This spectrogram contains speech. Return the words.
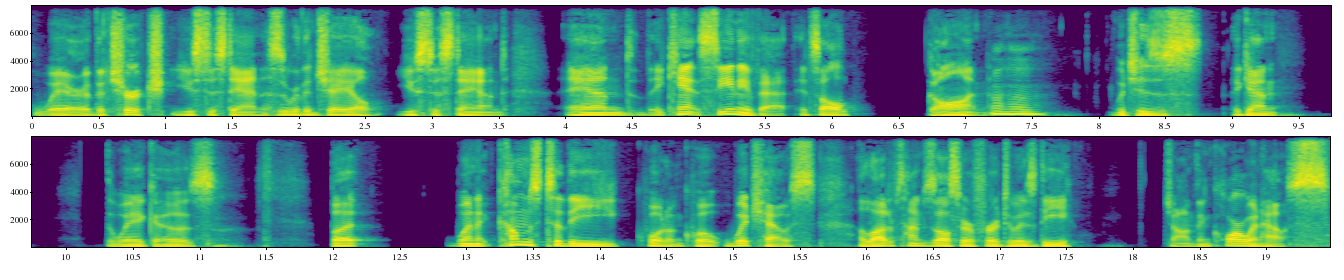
where the church used to stand. This is where the jail used to stand, and they can't see any of that. It's all gone, Mm-hmm. which is again the way it goes. But when it comes to the quote unquote witch house, a lot of times it's also referred to as the Jonathan Corwin house.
